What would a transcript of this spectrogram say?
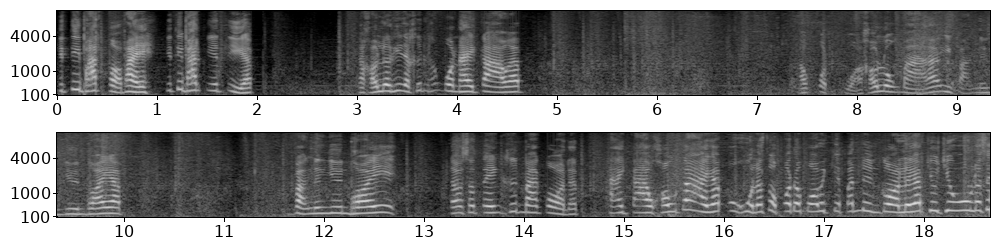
กิติพัฒน์ขออภัยกิติพัฒน์เมียนตีครับแล้วเขาเลือกที่จะขึ้นข้างบนไฮกราวครับเอากดหัวเขาลงมาแล้วอีกฝั่งหนึ่งยืนพอยต์ครับอีก ฝั่งหนึ่งยืนพอยแล้วสเต็งขึ้นมาก่อนนะไฮกาวเขาได้ครับโอ้โหแล้วศพปอดบอไปเก็บอันหนึ่งก่อนเลยครับชิวๆแล้วเซ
